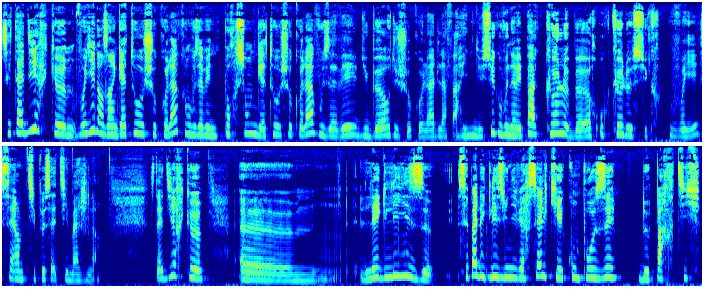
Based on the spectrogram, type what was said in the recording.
C'est-à-dire que, vous voyez, dans un gâteau au chocolat, quand vous avez une portion de gâteau au chocolat, vous avez du beurre, du chocolat, de la farine, du sucre. Vous n'avez pas que le beurre ou que le sucre. Vous voyez, c'est un petit peu cette image-là. C'est-à-dire que euh, l'Église, c'est pas l'Église universelle qui est composée de parties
